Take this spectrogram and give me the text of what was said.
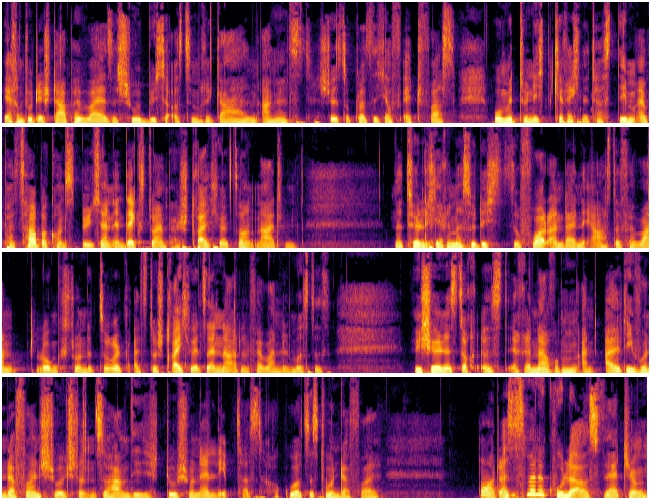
Während du dir stapelweise Schulbücher aus den Regalen angelst, stößt du plötzlich auf etwas, womit du nicht gerechnet hast. Neben ein paar Zauberkunstbüchern entdeckst du ein paar Streichhölzer und Nadeln. Natürlich erinnerst du dich sofort an deine erste Verwandlungsstunde zurück, als du Streichhölzer in Nadeln verwandeln musstest. Wie schön es doch ist, Erinnerungen an all die wundervollen Schulstunden zu haben, die du schon erlebt hast. Hogwarts ist wundervoll. Oh, das ist mal eine coole Auswertung.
